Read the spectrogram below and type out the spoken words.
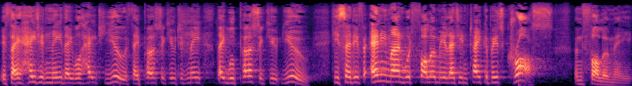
If they hated me, they will hate you. If they persecuted me, they will persecute you. He said, If any man would follow me, let him take up his cross and follow me.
